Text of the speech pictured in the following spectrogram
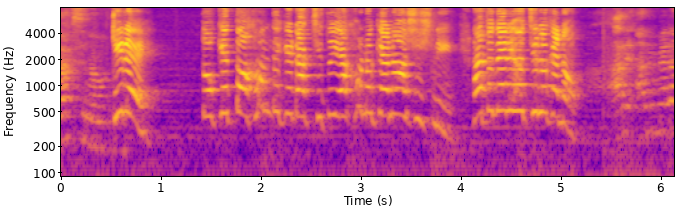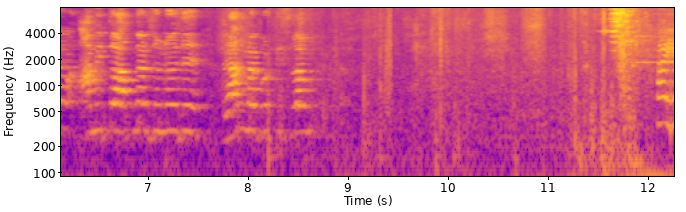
ডাকছেন আমাকে। কি রে তোকে তখন থেকে ডাকছি তুই এখনও কেন আসিসনি? এত দেরি হচ্ছিল কেন? আরে আরে ম্যাডাম আমি তো আপনার জন্য যে রান্না করতেছিলাম। হাই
